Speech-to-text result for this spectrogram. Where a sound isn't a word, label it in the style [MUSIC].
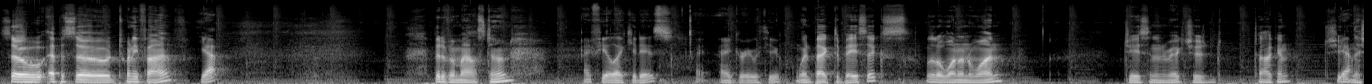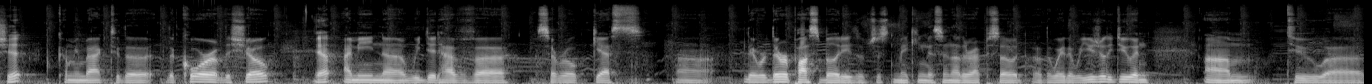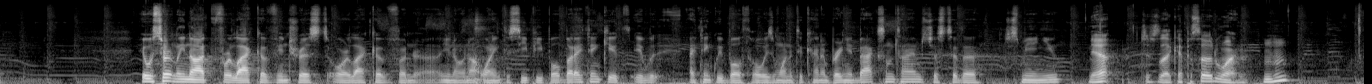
So, episode 25, Yeah, bit of a milestone. I feel like it is. I, I agree with you. Went back to basics, little one on one. Jason and Richard talking, shooting Yeah. the shit. Coming back to the, the core of the show, Yeah. I mean, uh, we did have uh, several guests. Uh, there were there were possibilities of just making this another episode uh, the way that we usually do, and um, to uh, it was certainly not for lack of interest or lack of uh, you know not wanting to see people, but I think it it wa- I think we both always wanted to kind of bring it back sometimes, just to the just me and you. Yeah. Just like episode one. mm-hmm.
